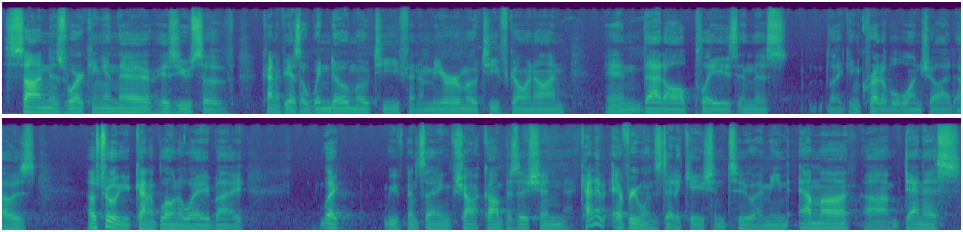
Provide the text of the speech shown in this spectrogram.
sun is working in there, his use of kind of he has a window motif and a mirror motif going on and that all plays in this like incredible one shot. I was I was truly kind of blown away by like we've been saying shot composition, kind of everyone's dedication too. I mean Emma, um, Dennis,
